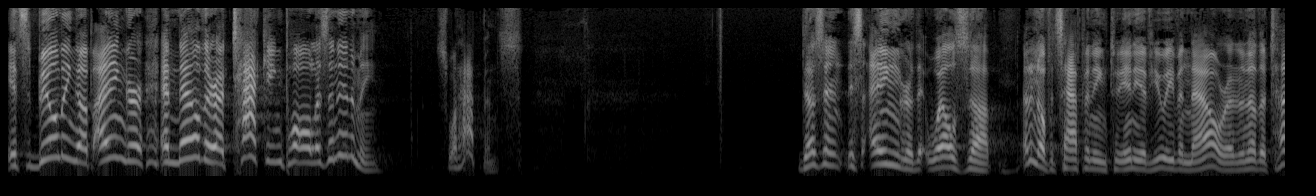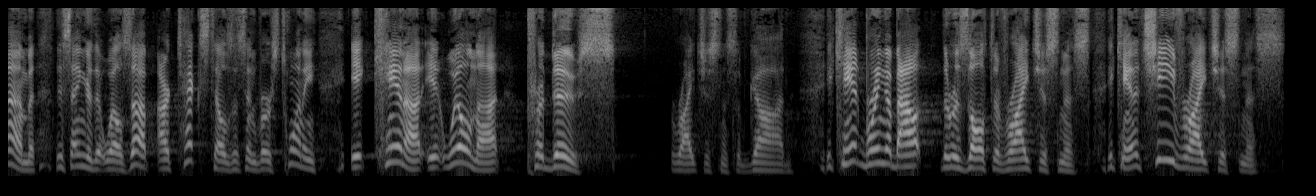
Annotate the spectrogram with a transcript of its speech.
it's building up anger, and now they're attacking Paul as an enemy. That's what happens. Doesn't this anger that wells up, I don't know if it's happening to any of you even now or at another time, but this anger that wells up, our text tells us in verse 20, it cannot, it will not produce righteousness of God. It can't bring about the result of righteousness. It can't achieve righteousness.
